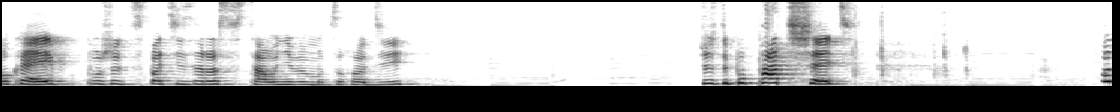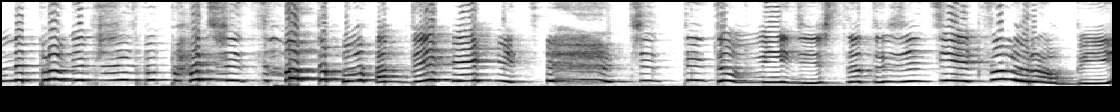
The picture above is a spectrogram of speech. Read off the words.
Okej, poszedł spać i zaraz wstał, nie wiem o co chodzi. Przecież ty popatrzeć! On naprawdę przyszedł popatrzeć, co to ma być! Czy ty to widzisz? Co tu się dzieje? Co on robi?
